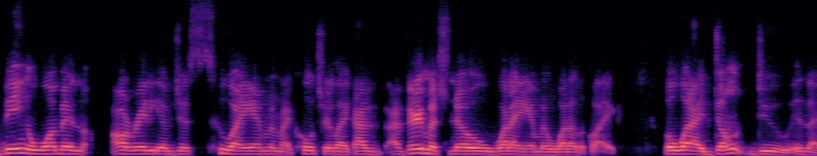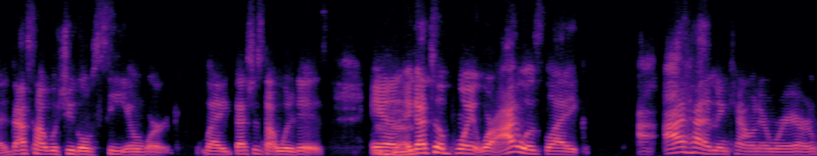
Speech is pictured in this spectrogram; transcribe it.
being a woman already of just who I am and my culture, like I've I very much know what I am and what I look like. But what I don't do is that that's not what you're gonna see in work. Like that's just not what it is. And mm-hmm. I got to a point where I was like, I, I had an encounter where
